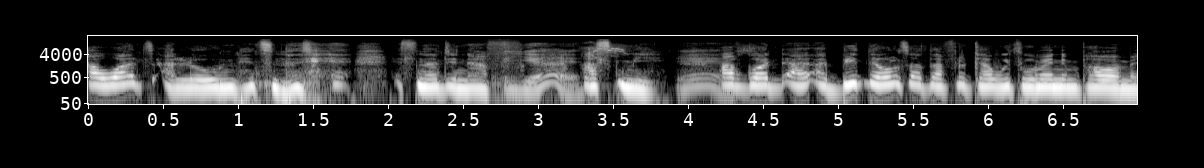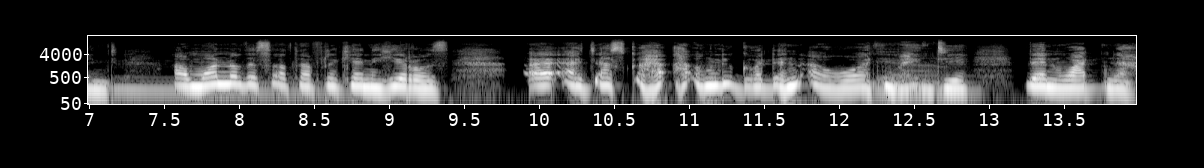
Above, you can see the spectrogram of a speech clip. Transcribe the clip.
awards alone, it's not, it's not enough. Yes. Ask me. Yes. I've got, I, I beat the whole South Africa with women empowerment. I'm one of the South African heroes. I, I just, I only got an award, my dear. Then what now?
